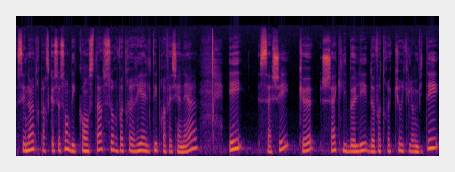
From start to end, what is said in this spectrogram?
c'est neutre parce que ce sont des constats sur votre réalité professionnelle. Et sachez que chaque libellé de votre curriculum vitae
